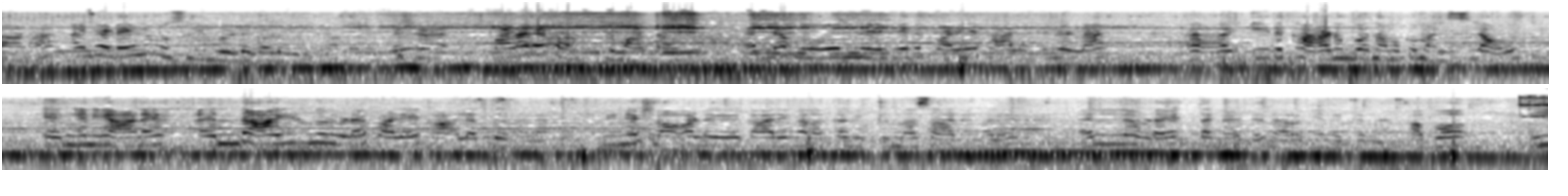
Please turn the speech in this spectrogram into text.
കാണാൻ അതിന്റെ ഇടയിൽ മുസ്ലിം വീടുകളും ഉണ്ട് വളരെ കുറച്ച് മാത്രം. എല്ലാം മോം നേടിയത് പഴയ കാലത്തിലുള്ള ഇത് കാണുമ്പോൾ നമുക്ക് മനസ്സിലാവും എങ്ങനെയാണ് എന്തായിരുന്നു ഇവിടെ പഴയ കാലത്ത്. എന്നുള്ളത് പിന്നെ ഷോൾ കാര്യങ്ങളൊക്കെ വിൽക്കുന്ന സാധനങ്ങൾ എല്ലാം ഇവിടെ തന്നെ നിറഞ്ഞു നിൽക്കുന്നത് അപ്പോൾ ഈ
